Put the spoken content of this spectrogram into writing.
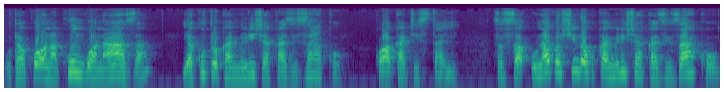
utakuwa unakumbwa na adha ya kutokamilisha kazi zako kwa wakati stahiki. Sasa unaposhindwa kukamilisha kazi zako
